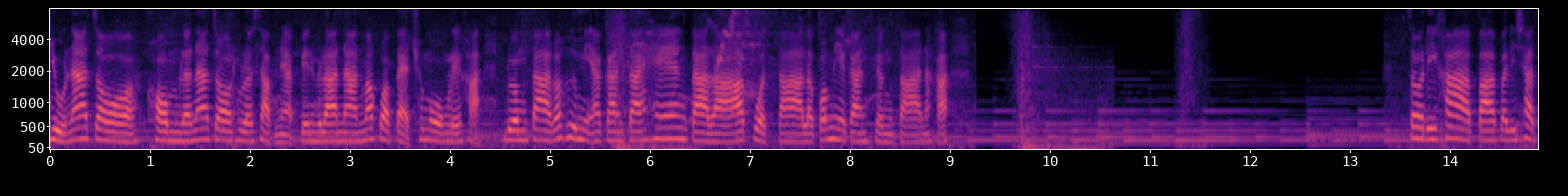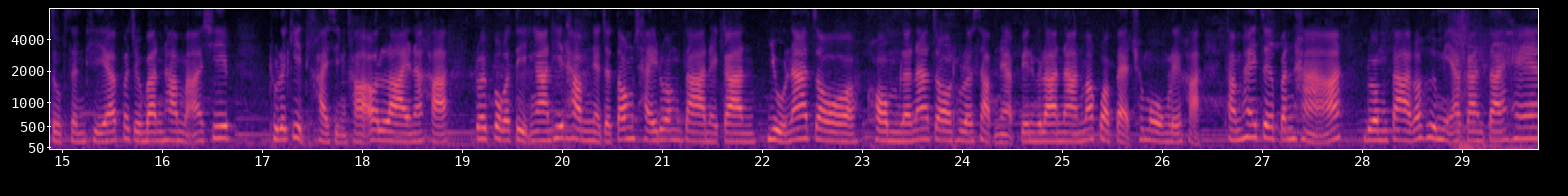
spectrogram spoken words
อยู่หน้าจอคอมและหน้าจอโทรศัพท์เนี่ยเป็นเวลานานมากกว่า 8 ชั่วโมงเลยค่ะ ดวงตาก็คือมีอาการตาแห้ง ตาล้า ปวดตา แล้วก็มีอาการเคืองตานะคะ สวัสดีค่ะปาปริชาตุบสันเทีย ปัจจุบันทำอาชีพธุรกิจขายสินค้าออนไลน์นะคะ โดยปกติงานที่ทำเนี่ยจะต้องใช้ดวงตาในการอยู่หน้าจอคอมและหน้าจอโทรศัพท์เนี่ยเป็นเวลานานมากกว่า 8 ชั่วโมงเลยค่ะทำให้เจอปัญหาดวงตาก็คือมีอาการตาแห้ง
